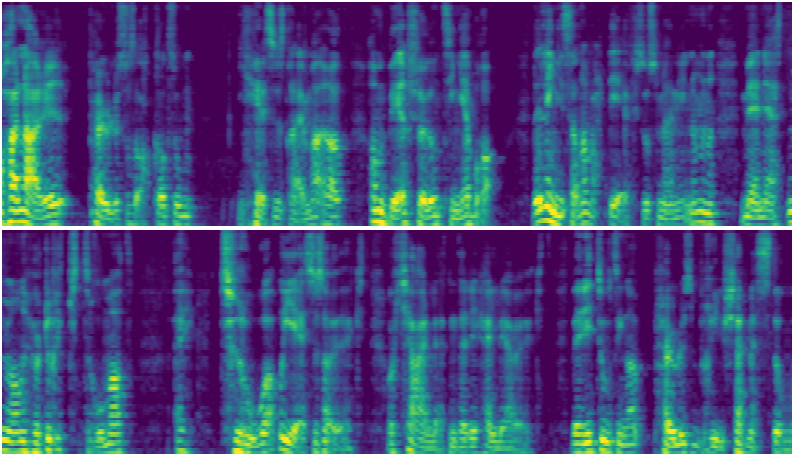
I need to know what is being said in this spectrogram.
Og her lærer Paulus oss akkurat som Jesus drev med her, at han ber sjøl om ting er bra. Det er lenge siden han har vært i Efesos-menigheten, men, han har hørt rykter om at øy, troa på Jesus har økt, og kjærligheten til de hellige har økt. Det er de to tingene Paulus bryr seg mest om,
